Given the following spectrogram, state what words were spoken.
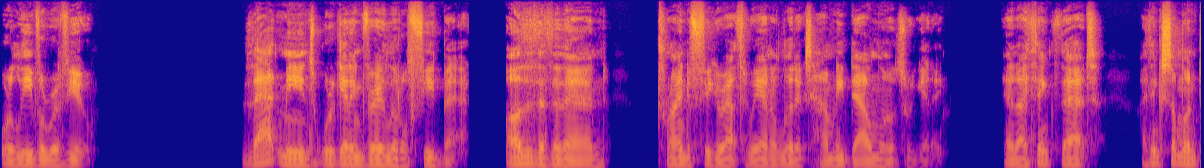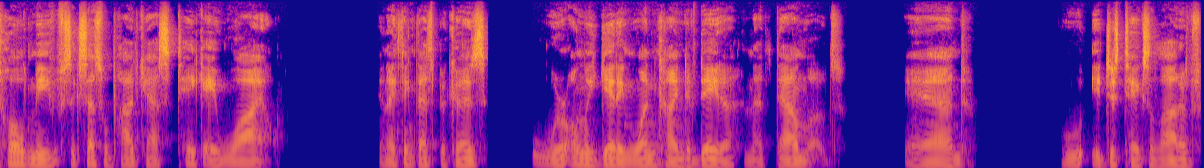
or leave a review. That means we're getting very little feedback other than trying to figure out through analytics how many downloads we're getting. And I think that, I think someone told me successful podcasts take a while. And I think that's because we're only getting one kind of data, and that's downloads. And it just takes a lot of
